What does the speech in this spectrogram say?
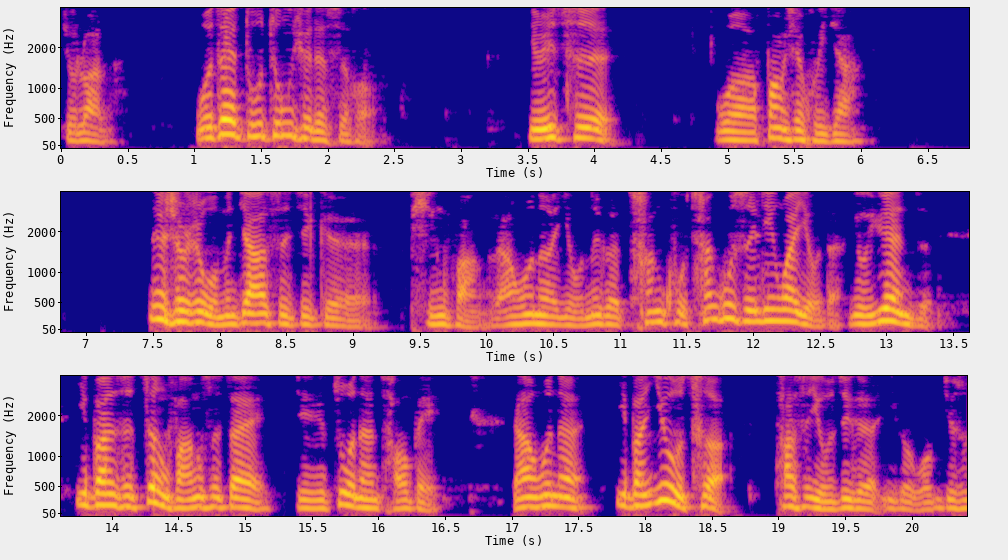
就乱了。我在读中学的时候，有一次我放学回家。那时候是我们家是这个平房，然后呢有那个仓库，仓库是另外有的，有院子，一般是正房是在这个坐南朝北，然后呢一般右侧它是有这个一个我们就是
